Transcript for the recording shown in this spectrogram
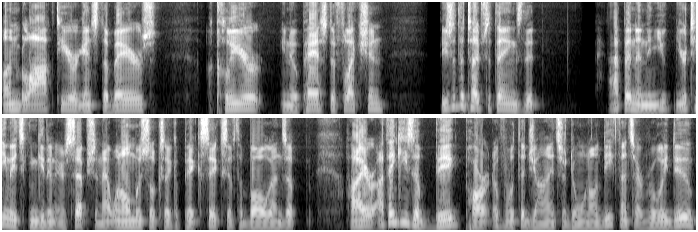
Unblocked here against the Bears, a clear, you know, pass deflection these are the types of things that happen, and then you, your teammates can get an interception. That one almost looks like a pick six if the ball ends up higher. I think he's a big part of what the Giants are doing on defense. I really do.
